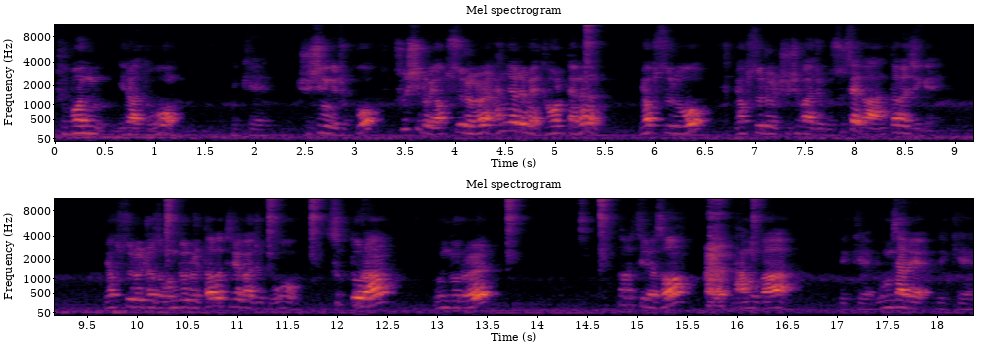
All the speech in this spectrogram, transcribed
두 번이라도 이렇게 주시는 게 좋고 수시로 엽수를 한여름에 더울 때는 엽수로 엽수를 주셔가지고 수세가 안 떨어지게 엽수를 줘서 온도를 떨어뜨려가지고 습도랑 온도를 떨어뜨려서 나무가 이렇게 몸살에 이렇게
